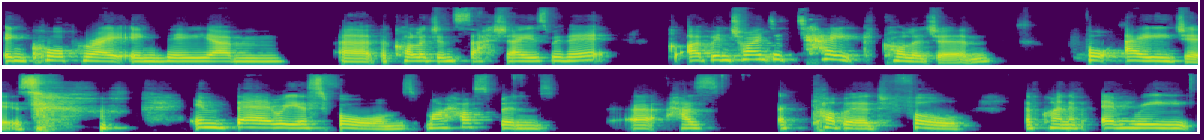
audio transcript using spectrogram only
incorporating the um, uh, the collagen sachets with it. I've been trying to take collagen for ages in various forms. My husband uh, has a cupboard full of kind of every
